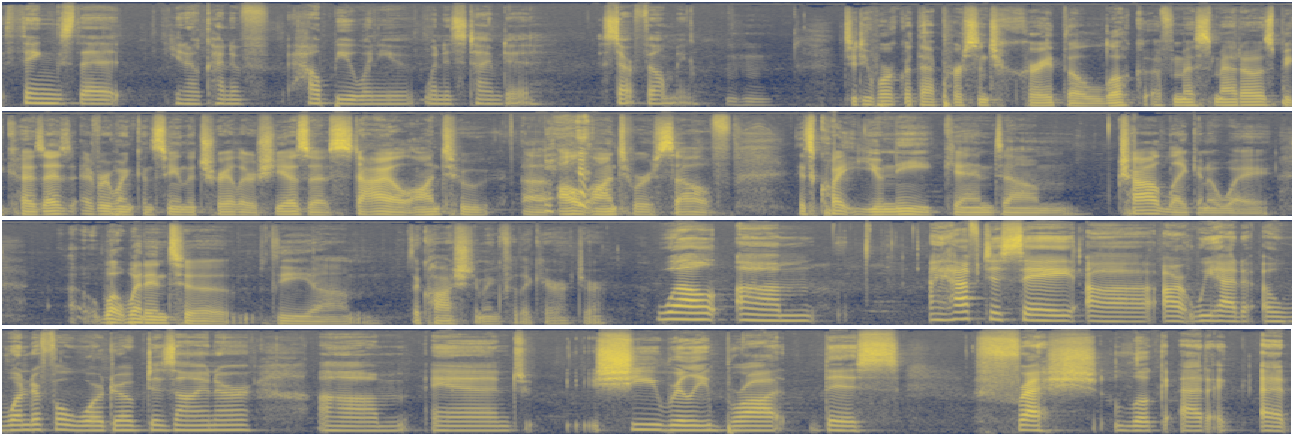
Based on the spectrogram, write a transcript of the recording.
things that you know kind of help you when you when it's time to start filming. Did you work with that person to create the look of Miss Meadows? Because as everyone can see in the trailer, she has a style onto uh, all onto herself. It's quite unique and um, childlike in a way. Uh, what went into the um, the costuming for the character? Well, um, I have to say, uh, our, we had a wonderful wardrobe designer, um, and she really brought this fresh look at at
